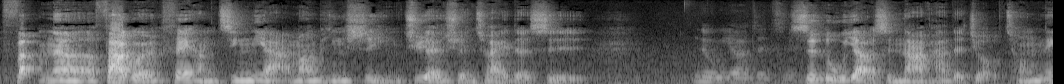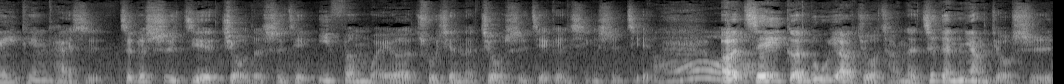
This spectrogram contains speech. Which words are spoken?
法那法国人非常惊讶，盲评试饮居然选出来的是路要这支，是路药是 Napa 的酒。从那一天开始，这个世界酒的世界一分为二，出现了旧世界跟新世界。哦，而这个路药酒厂的这个酿酒师，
